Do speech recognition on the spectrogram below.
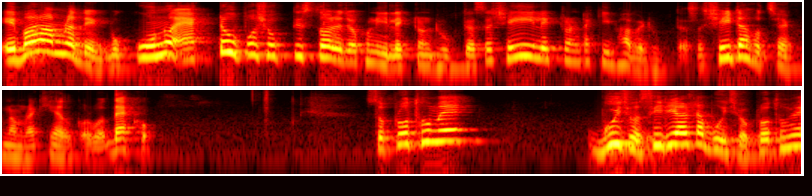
এবার আমরা দেখব, কোনো একটা উপশক্তি স্তরে যখন ইলেকট্রন ঢুকতেছে, সেই ইলেকট্রনটা কীভাবে ঢুকতেছে? সেইটা হচ্ছে এখন আমরা খেয়াল করব। দেখো সো প্রথমে বুঝো সিরিয়ালটা বুঝো। প্রথমে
